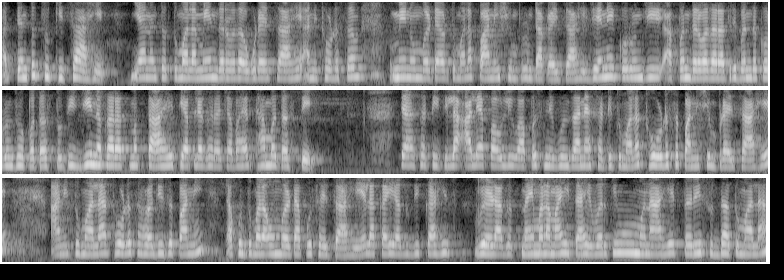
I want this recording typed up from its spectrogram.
अत्यंत चुकीचं आहे. यानंतर तुम्हाला मेन दरवाजा उघडायचा आहे आणि थोडंसं मेन उंबरट्यावर तुम्हाला पाणी शिंपडून टाकायचं आहे. जेणेकरून जी आपण दरवाजा रात्री बंद करून झोपत असतो ती जी नकारात्मकता आहे ती आपल्या घराच्या बाहेर थांबत असते. त्यासाठी तिला आल्या पावली वापस निघून जाण्यासाठी तुम्हाला थोडंसं पाणी शिंपडायचं आहे. आणि तुम्हाला थोडंसं हळदीचं पाणी टाकून तुम्हाला उंबरटा पुसायचा आहे. याला काही अगदी काहीच वेळ लागत नाही. मला माहीत आहे वर्किंग वुमन आहे तरीसुद्धा तुम्हाला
